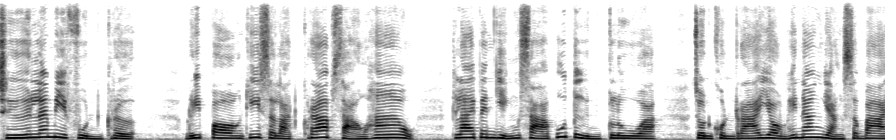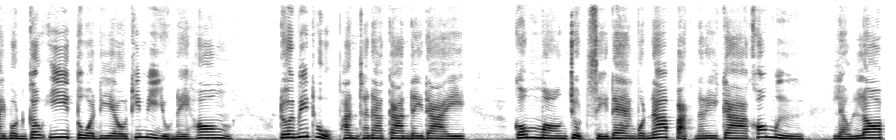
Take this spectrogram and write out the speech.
ชื้นและมีฝุ่นเครอะ ริปองที่สลัดคราบสาวห้าว กลายเป็นหญิงสาวผู้ตื่นกลัว จนคนร้ายยอมให้นั่งอย่างสบายบนเก้าอี้ตัวเดียวที่มีอยู่ในห้อง โดยไม่ถูกพันธนาการใด ๆ ก้มมองจุดสีแดงบนหน้าปัดนาฬิกาข้อมือแล้วลอบ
